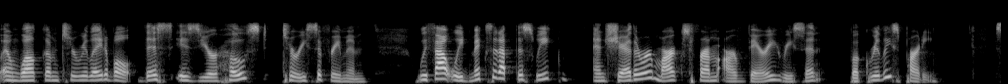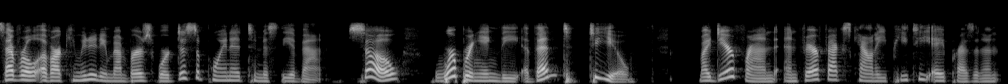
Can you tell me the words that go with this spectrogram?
and welcome to Relatable. This is your host, Teresa Freeman. We thought we'd mix it up this week and share the remarks from our very recent book release party. Several of our community members were disappointed to miss the event, so we're bringing the event to you. My dear friend and Fairfax County PTA President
